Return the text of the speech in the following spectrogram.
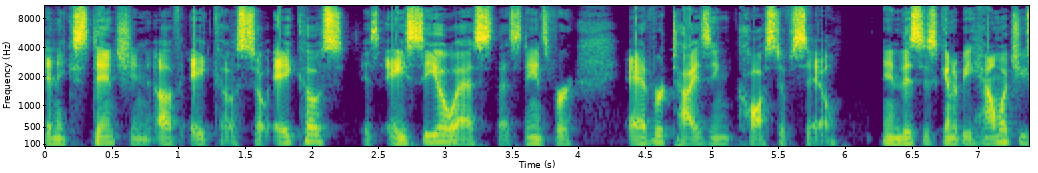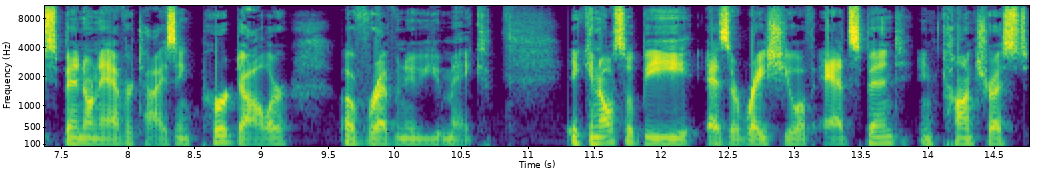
an extension of ACOS. So ACOS is ACOS, that stands for advertising cost of sale. And this is going to be how much you spend on advertising per dollar of revenue you make. It can also be as a ratio of ad spend in contrast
